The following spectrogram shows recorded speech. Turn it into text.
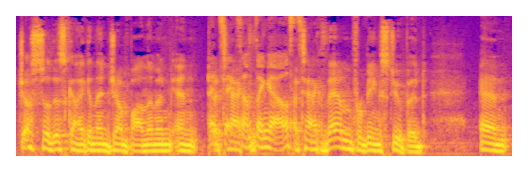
just so this guy can then jump on them and, and, And attack something else. attack them for being stupid. And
